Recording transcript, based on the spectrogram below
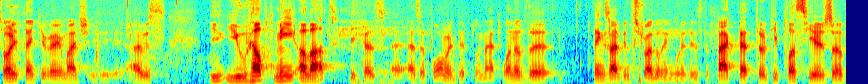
Soli, thank you very much. I was, you, you helped me a lot because uh, as a former diplomat, one of the things I've been struggling with is the fact that 30 plus years of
